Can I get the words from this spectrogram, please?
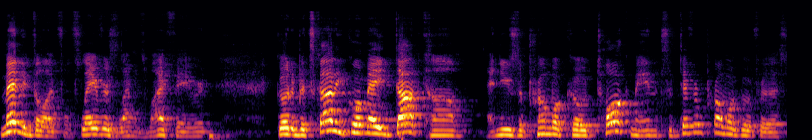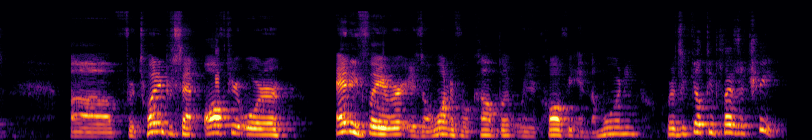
many delightful flavors. Lemon's my favorite. Go to BitscottiGourmet.com and use the promo code TALKMAN. It's a different promo code for this uh, for 20% off your order. Any flavor is a wonderful compliment with your coffee in the morning or it's a guilty pleasure treat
